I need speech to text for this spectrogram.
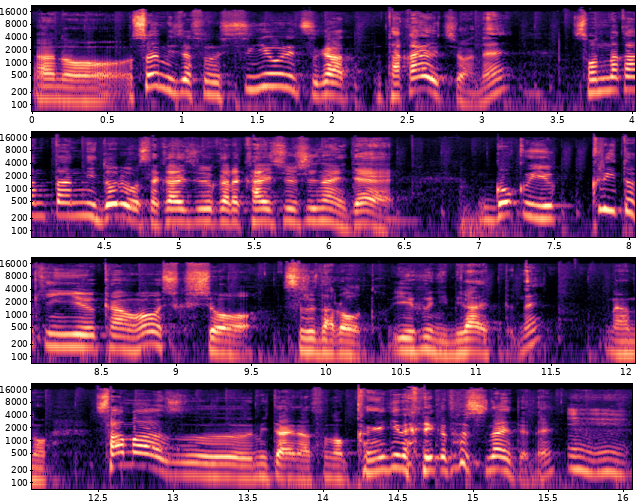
あのそういう意味じゃその失業率が高いうちはねそんな簡単にドルを世界中から回収しないでごくゆっくりと金融緩和を縮小するだろうというふうに見られてね。あのサマーズみたいなその過激なやり方をしないでねええ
